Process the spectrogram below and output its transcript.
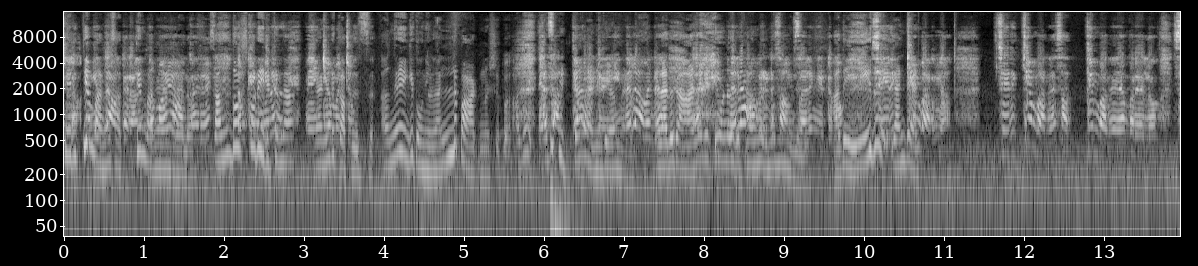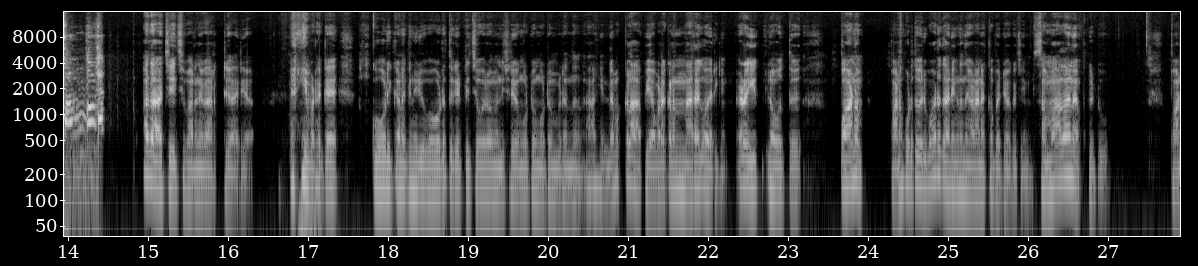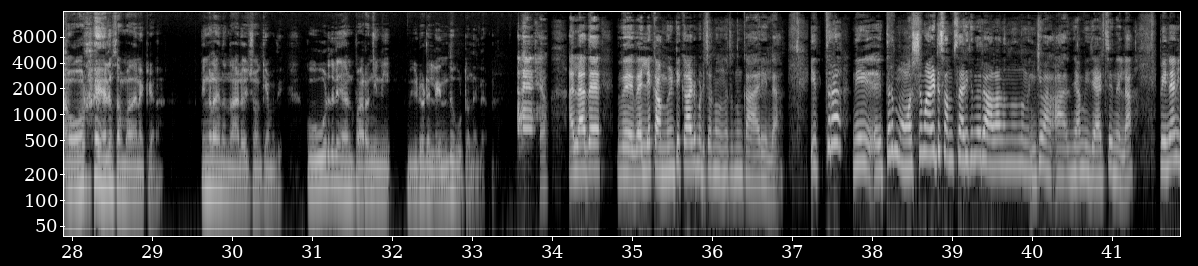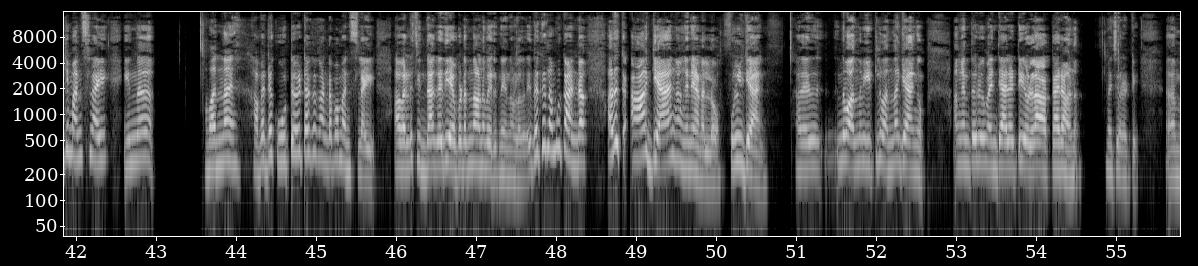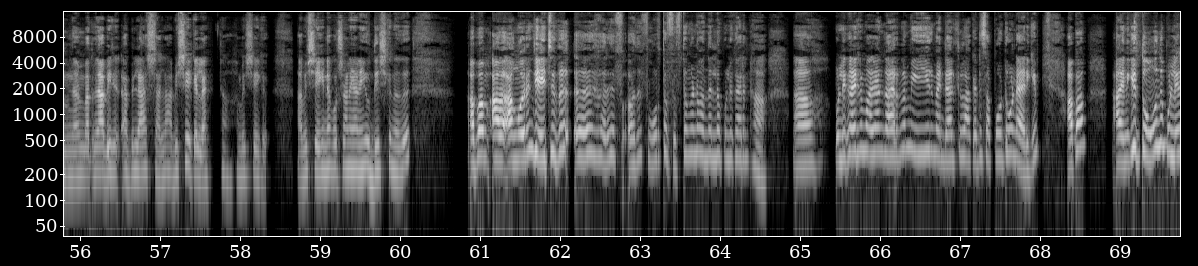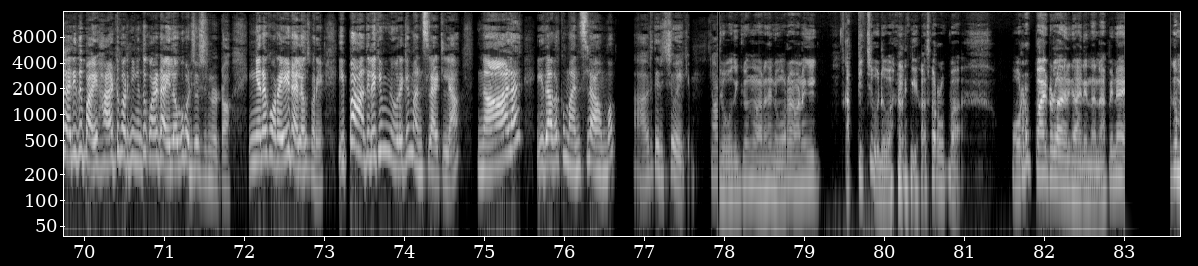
ശരിക്കും പറഞ്ഞ സത്യം പറഞ്ഞാലോ സന്തോഷത്തോടെ ഇരിക്കുന്ന രണ്ട് കപ്പിൾസ് അങ്ങനെ എനിക്ക് തോന്നിയുള്ളൂ. നല്ല പാർട്ട്ണർഷിപ്പ് അത് അത് കിട്ടാനാണ് അനുഗ്രഹം അല്ല അല്ലാതെ ഒരു ആണിനെ കിട്ടിക്കൊണ്ട് കിട്ടണം അത് ഏത് രണ്ട് ശരിക്കും പറഞ്ഞ സത്യം പറഞ്ഞ ഞാൻ പറയാലോ സന്തോഷം അതാ ചേച്ചി പറഞ്ഞ കറക്റ്റ് കാര്യമാണ് ഇവിടൊക്കെ കോടിക്കണക്കിന് രൂപ കൊടുത്ത് കെട്ടിച്ച് ഓരോ മനുഷ്യരെ അങ്ങോട്ടും ഇങ്ങോട്ടും വിടുന്നു ആ എന്റെ മക്കൾ ഹാപ്പി അവിടെ കിടന്ന് നരകമായിരിക്കും. എടാ ഈ ലോകത്ത് പണം പണം കൊടുത്ത് ഒരുപാട് കാര്യങ്ങൾ നേടാനൊക്കെ പറ്റുമൊക്കെ ചെയ്യും. സമാധാനം കിട്ടൂ. പണം ഓവറായാലും സമാധാനമൊക്കെയാണ്. നിങ്ങൾ അതിനൊന്ന് ആലോചിച്ച് നോക്കിയാൽ മതി. കൂടുതൽ ഞാൻ പറഞ്ഞു പറഞ്ഞിനി വീഡിയോയുടെ ലെന്ത് കൂട്ടുന്നില്ല. അല്ലാതെ വലിയ കമ്മ്യൂണിറ്റി കാർഡ് പിടിച്ചോണ്ട് വന്നിട്ടൊന്നും കാര്യമില്ല. ഇത്ര നീ ഇത്ര മോശമായിട്ട് സംസാരിക്കുന്ന ഒരാളാണെന്നൊന്നും എനിക്ക് ഞാൻ വിചാരിച്ചിരുന്നില്ല. പിന്നെ എനിക്ക് മനസ്സിലായി. ഇന്ന് വന്ന അവരുടെ കൂട്ടുകെട്ടൊക്കെ കണ്ടപ്പോൾ മനസ്സിലായി. അവരുടെ ചിന്താഗതി എവിടെ നിന്നാണ് വരുന്നത് എന്നുള്ളത്. ഇതൊക്കെ നമുക്ക് കണ്ട അത് ആ ഗ്യാങ് അങ്ങനെയാണല്ലോ. ഫുൾ ഗ്യാങ് അതായത് ഇന്ന് വന്ന് വീട്ടിൽ വന്ന ഗ്യാങ്ങും അങ്ങനത്തെ ഒരു മെന്റാലിറ്റി ഉള്ള ആൾക്കാരാണ് മെച്ചോറിറ്റി ഞാൻ പറഞ്ഞ അഭി അഭിലാഷ് അല്ല അഭിഷേക് അല്ലേ? അഭിഷേക്. അഭിഷേകിനെ കുറിച്ചാണ് ഞാൻ ഈ ഉദ്ദേശിക്കുന്നത്. അപ്പം അങ്ങോരും ജയിച്ചത് അത് ഫോർത്തോ ഫിഫ്ത്തും കൊണ്ട് വന്നല്ലോ പുള്ളിക്കാരൻ. ആ പുള്ളിക്കാരൻ വരാൻ കാരണം ഈ ഒരു മെന്റാലിറ്റി ആൾക്കാരുടെ സപ്പോർട്ട് കൊണ്ടായിരിക്കും. അപ്പം എനിക്ക് തോന്നുന്നു പുള്ളിക്കാരി ഇത് ബൈ ഹാർട്ട് പറഞ്ഞ് ഇങ്ങനത്തെ കുറെ ഡയലോഗ് പഠിച്ചു വെച്ചിട്ടുണ്ട് കേട്ടോ. ഇങ്ങനെ കുറേ ഡയലോഗ്സ് പറയും. ഇപ്പൊ അതിലേക്കും നൂറയ്ക്കും മനസ്സിലായിട്ടില്ല. നാളെ ഇത് അവർക്ക് മനസ്സിലാവുമ്പോൾ അവർ തിരിച്ചു ചോദിക്കും. പറഞ്ഞ ഉറപ്പായിട്ടുള്ള ഒരു കാര്യം തന്നെ. പിന്നെ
